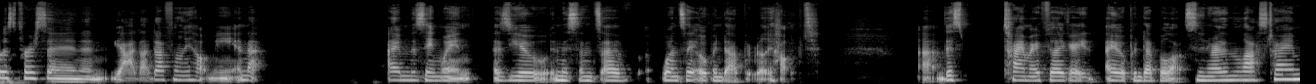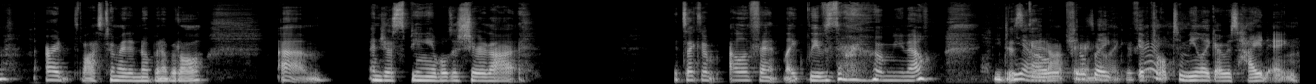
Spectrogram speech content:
this person and yeah, that definitely helped me and that I'm the same way as you in the sense of once I opened up, it really helped. Um, this time, I feel like I, I opened up a lot sooner than the last time, or the last time I didn't open up at all. Um, and just being able to share that, it's like an elephant like leaves the room, you know. You just yeah, get out it feels like, like okay. it felt to me like I was hiding.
